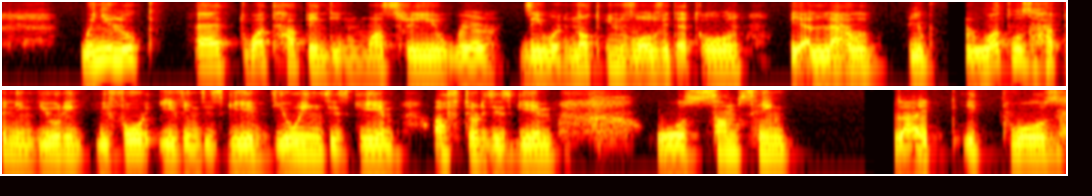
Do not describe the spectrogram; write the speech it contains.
When you look at what happened in Masri, where they were not involved at all, they allowed what was happening during before even this game during this game after this game was something like it was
